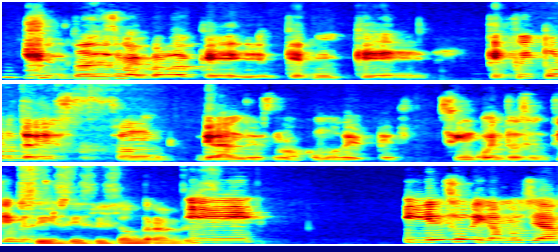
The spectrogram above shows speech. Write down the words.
Entonces me acuerdo que, que, que, fui por tres, son grandes, ¿no? Como de 50 centímetros. Sí, sí, sí, son grandes. Y, y eso, digamos, ya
